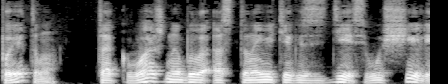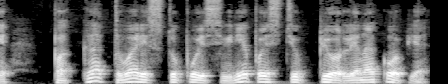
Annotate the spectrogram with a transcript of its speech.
Поэтому так важно было остановить их здесь, в ущелье, пока твари с тупой свирепостью перли на копья.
